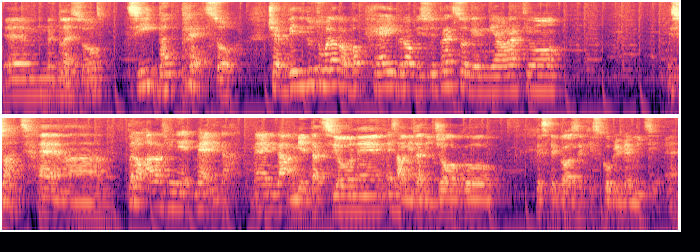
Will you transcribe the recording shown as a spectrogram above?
ehm, Perplesso? Sì, dal prezzo. Cioè, vedi tutta quella roba, ok, però visto il prezzo che mi ha un attimo messo ansia. Eh, ma Però alla fine merita, merita. ambientazione, Esatto. qualità di gioco, queste cose che scopriremo insieme, eh.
